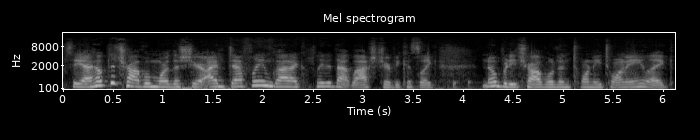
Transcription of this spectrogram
So yeah, I hope to travel more this year. I definitely am glad I completed that last year because like nobody traveled in 2020. Like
